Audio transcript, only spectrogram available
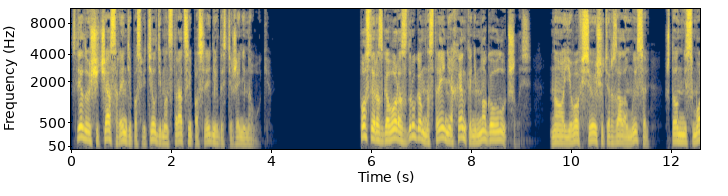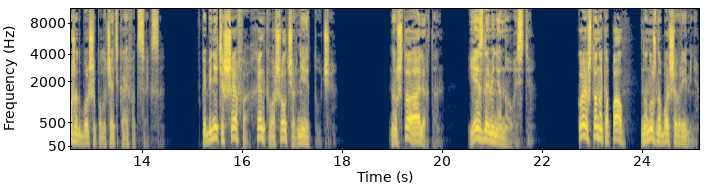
Следующий час Рэнди посвятил демонстрации последних достижений науки. После разговора с другом настроение Хэнка немного улучшилось но его все еще терзала мысль, что он не сможет больше получать кайф от секса. В кабинете шефа Хэнк вошел чернее тучи. «Ну что, Алертон, есть для меня новости?» «Кое-что накопал, но нужно больше времени».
